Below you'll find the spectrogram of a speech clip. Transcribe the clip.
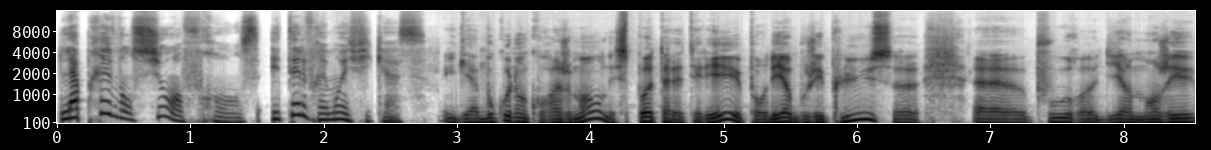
La prévention en France est-elle vraiment efficace? Il y a beaucoup d'encouragement, des spots à la télé pour dire bougez plus, euh, euh, pour dire manger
